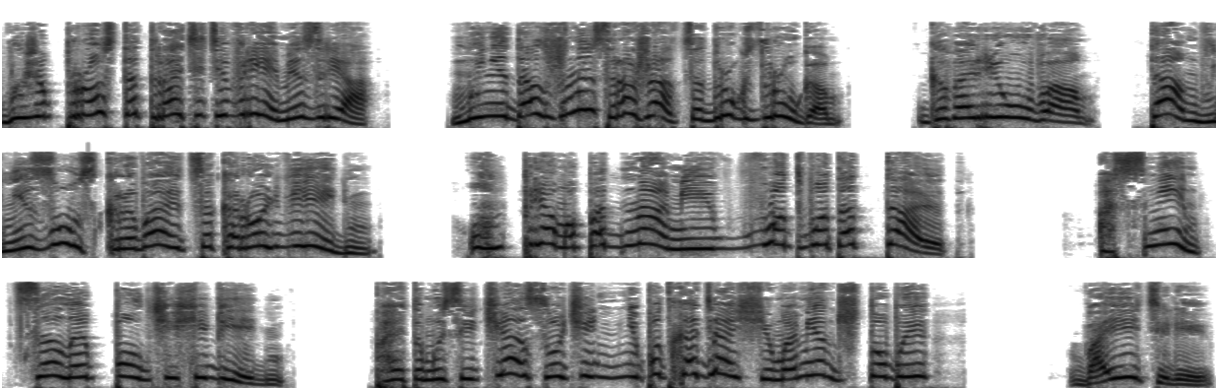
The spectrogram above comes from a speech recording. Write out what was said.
Вы же просто тратите время зря! Мы не должны сражаться друг с другом! Говорю вам, там внизу скрывается король ведьм! Он прямо под нами и вот-вот оттает. А с ним целое полчище ведьм. Поэтому сейчас очень неподходящий момент, чтобы... «Воители,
